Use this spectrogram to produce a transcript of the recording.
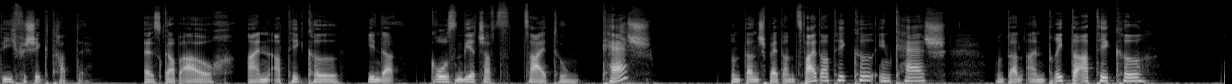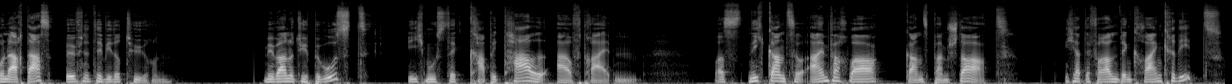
die ich verschickt hatte. Es gab auch einen Artikel in der großen Wirtschaftszeitung Cash und dann später ein zweiter Artikel in Cash und dann ein dritter Artikel und auch das öffnete wieder Türen. Mir war natürlich bewusst, ich musste Kapital auftreiben, was nicht ganz so einfach war, ganz beim Start. Ich hatte vor allem den Kleinkredit,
